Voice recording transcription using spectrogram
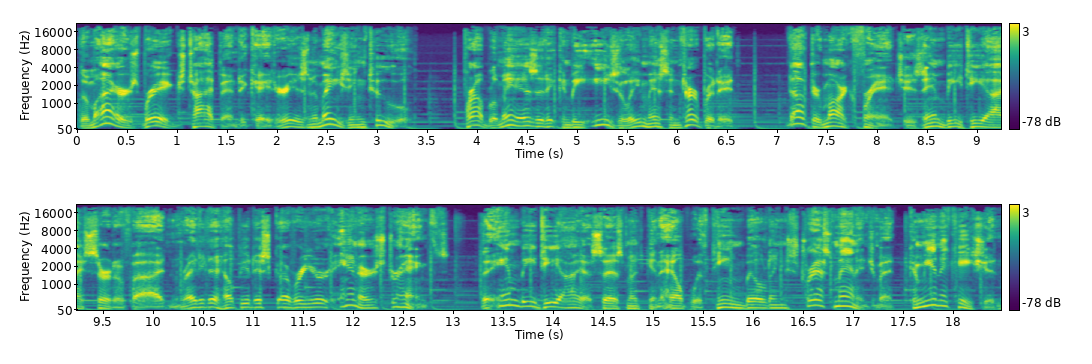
The Myers Briggs Type Indicator is an amazing tool. Problem is that it can be easily misinterpreted. Dr. Mark French is MBTI certified and ready to help you discover your inner strengths. The MBTI assessment can help with team building, stress management, communication,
